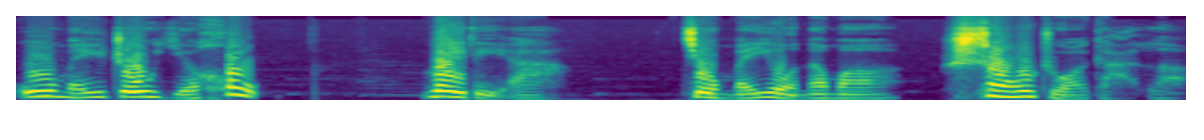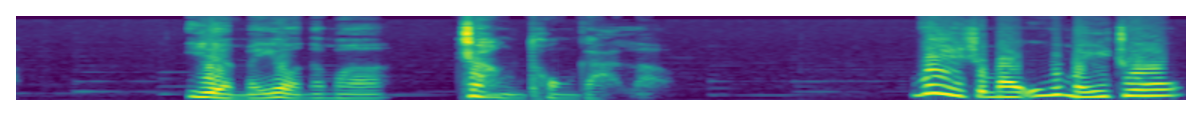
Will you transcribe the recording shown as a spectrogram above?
乌梅粥以后，胃里啊就没有那么烧灼感了，也没有那么胀痛感了？为什么乌梅粥？”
